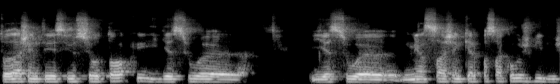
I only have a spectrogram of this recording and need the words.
Toda a gente tem assim o seu toque e a sua, e a sua mensagem que quer passar com os vídeos.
